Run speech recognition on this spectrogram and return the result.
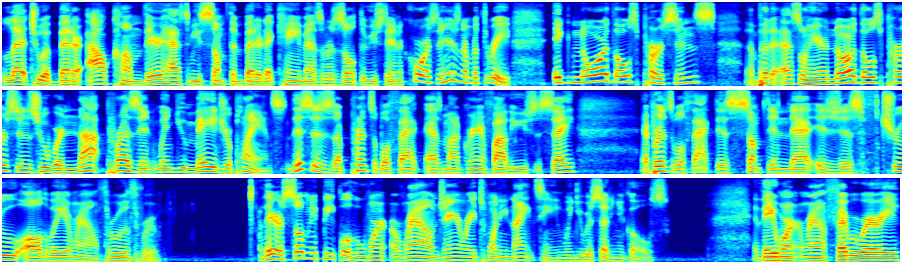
led to a better outcome. There has to be something better that came as a result of you staying the course. And here's number three: ignore those persons and put an S on here. Ignore those persons who were not present when you made your plans. This is a principal fact, as my grandfather used to say. A principle fact is something that is just true all the way around, through and through. There are so many people who weren't around January 2019 when you were setting your goals. They weren't around February,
